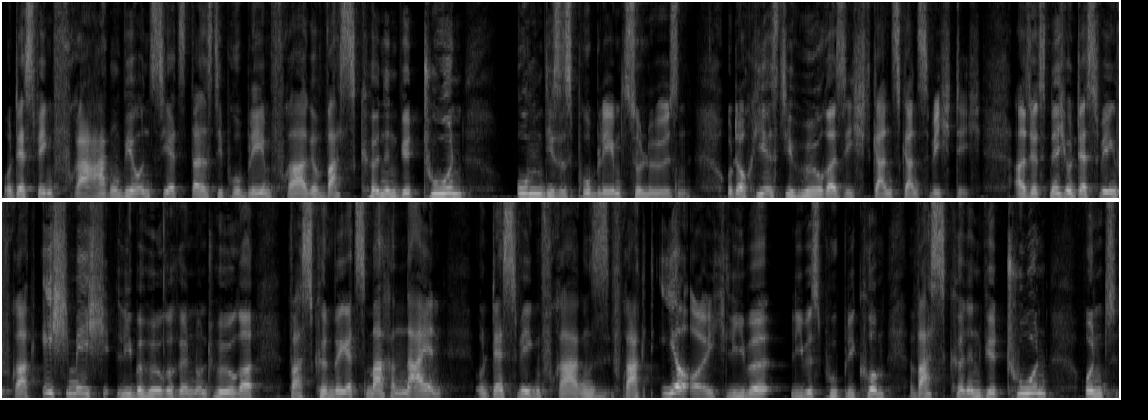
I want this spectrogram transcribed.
und deswegen fragen wir uns jetzt, das ist die Problemfrage, was können wir tun, um dieses Problem zu lösen. Und auch hier ist die Hörersicht ganz, ganz wichtig. Also jetzt nicht, und deswegen frage ich mich, liebe Hörerinnen und Hörer, was können wir jetzt machen? Nein. Und deswegen fragen, fragt ihr euch, liebe, liebes Publikum, was können wir tun? Und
